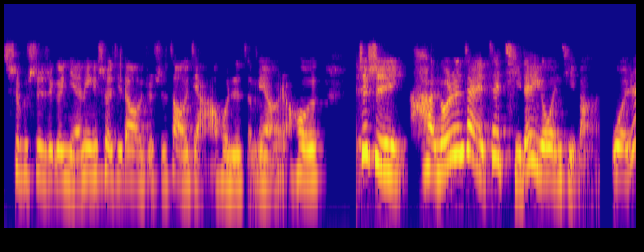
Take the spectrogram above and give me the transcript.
是不是这个年龄涉及到就是造假或者怎么样，然后这是很多人在在提的一个问题吧。我认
